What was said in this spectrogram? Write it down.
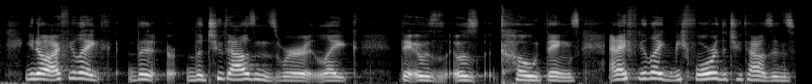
you know, I feel like the the 2000s were like, it was it was code things. And I feel like before the 2000s,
